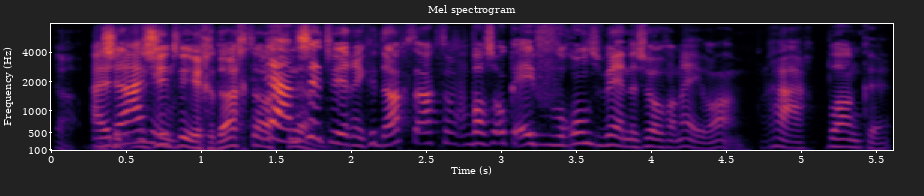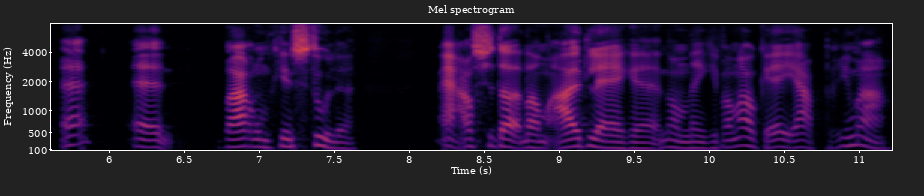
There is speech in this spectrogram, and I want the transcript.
Ja, er, zit, er weer gedachte ja, achter. er zit weer een gedachte achter. Was ook even voor ons wennen. Zo van, hé, hey, raar, banken. Hè? En waarom geen stoelen? Maar ja, als je dat dan uitleggen, dan denk je van, oké, ja, prima.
